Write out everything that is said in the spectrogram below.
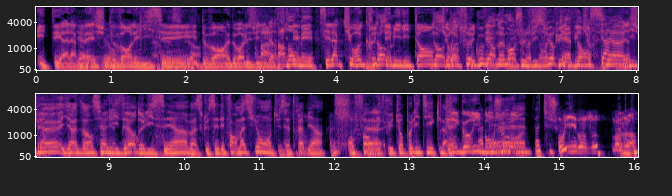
été à la Bien pêche sûr. devant les lycées et devant, et devant les universités. pardon, mais c'est là que tu recrutes dans- tes militants. Dans, que tu dans ce tes- gouvernement, je suis sûr qu'il y a d'anciens leaders, il y a d'anciens leaders de lycéens, parce que c'est des formations, tu sais très bien. On forme Euh, les futurs politiques. Là. Grégory, Ah ben, bonjour. euh, pas toujours. Oui, bonjour. Bonjour.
